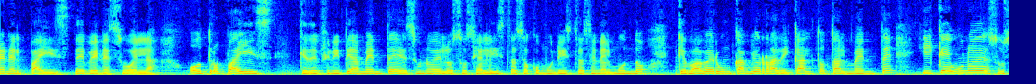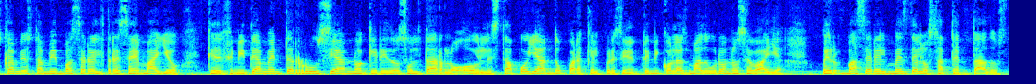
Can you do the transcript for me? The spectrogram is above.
en el país de Venezuela, otro país que definitivamente es uno de los socialistas o comunistas en el mundo, que va a haber un cambio radical totalmente y que uno de sus cambios también va a ser el 13 de mayo, que definitivamente Rusia no ha querido soltarlo o le está apoyando para que el presidente Nicolás Maduro no se vaya, pero va a ser el mes de los atentados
